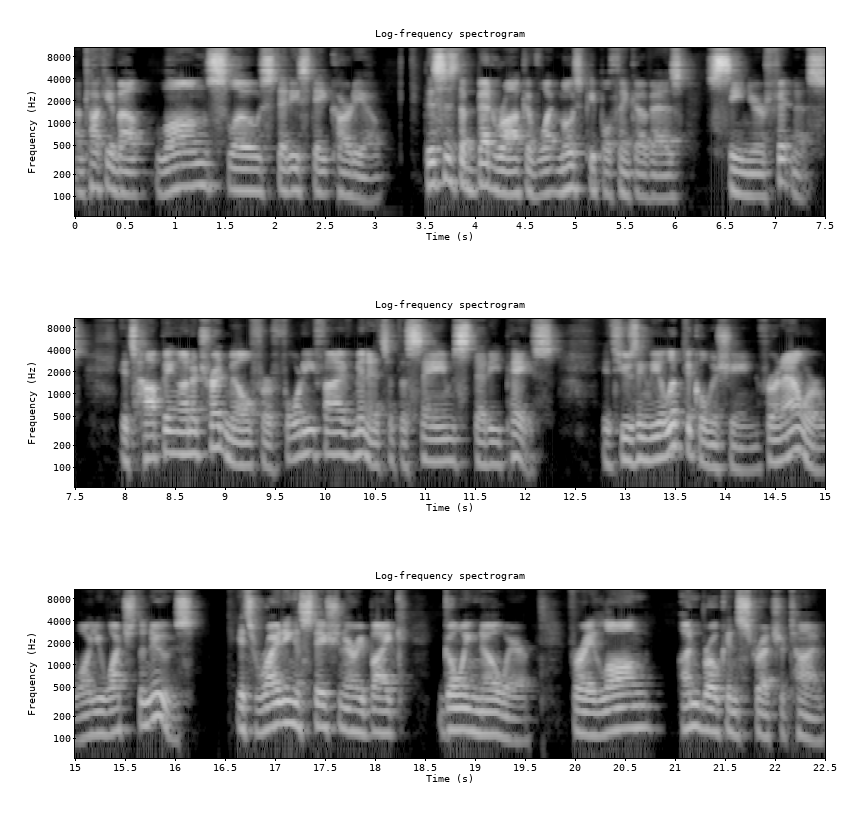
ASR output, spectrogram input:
I'm talking about long, slow, steady state cardio. This is the bedrock of what most people think of as senior fitness. It's hopping on a treadmill for 45 minutes at the same steady pace. It's using the elliptical machine for an hour while you watch the news. It's riding a stationary bike going nowhere for a long, unbroken stretch of time.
